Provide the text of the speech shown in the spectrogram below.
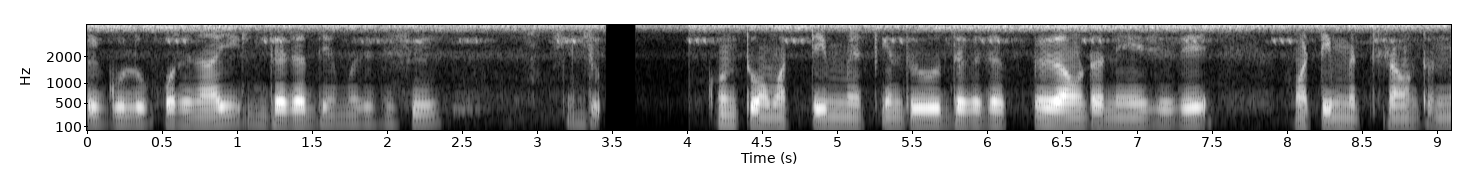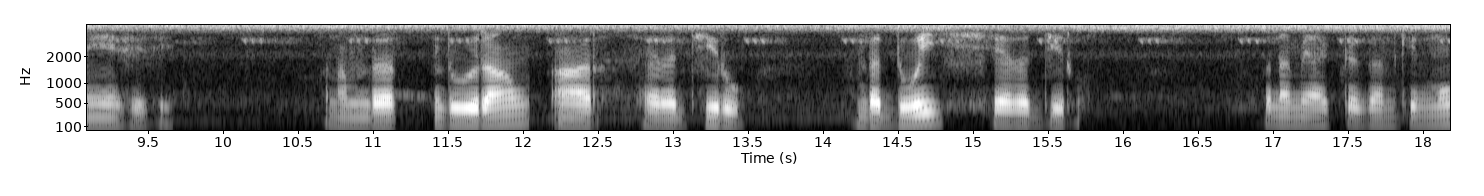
ওই গুলু পরে নাই, ডেজা দিয়ে মারি দিছে। কিন্তু কিন্তু আমার টিমমেট কিন্তু দেখা যাক রাউন্ডটা নিয়ে এসেছে। আমার টিমমেট রাউন্ডটা নিয়ে এসেছে। কারণ আমরা দুই রাউন্ড আর হেরা জিরো। আমরা দুই সেরা জিরো। এখন আমি একটা গান কিনবো।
